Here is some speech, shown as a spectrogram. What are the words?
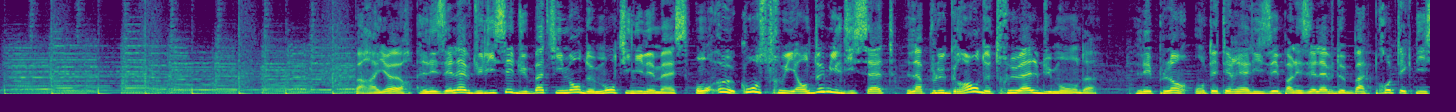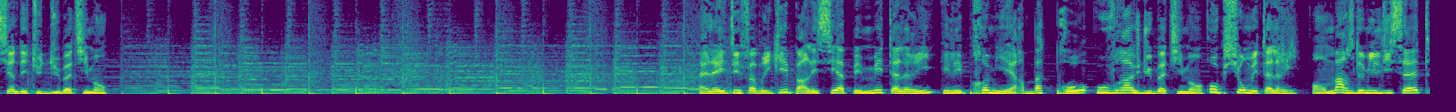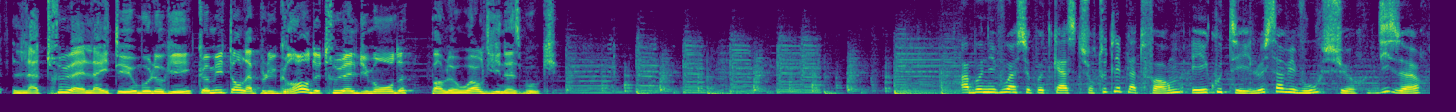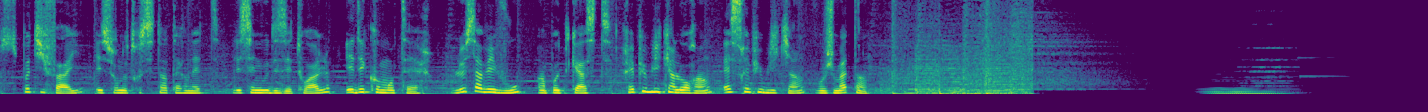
Par ailleurs, les élèves du lycée du bâtiment de Montigny-les-Metz ont eux construit en 2017 la plus grande truelle du monde. Les plans ont été réalisés par les élèves de bac pro technicien d'études du bâtiment. Elle a été fabriquée par les CAP Métallerie et les premières Bac Pro ouvrages du bâtiment, option métallerie. En mars 2017, la truelle a été homologuée comme étant la plus grande truelle du monde par le World Guinness Book. Abonnez-vous à ce podcast sur toutes les plateformes et écoutez Le Savez-vous sur Deezer, Spotify et sur notre site internet. Laissez-nous des étoiles et des commentaires. Le Savez-vous, un podcast républicain lorrain, Est républicain, Vosges Matin.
